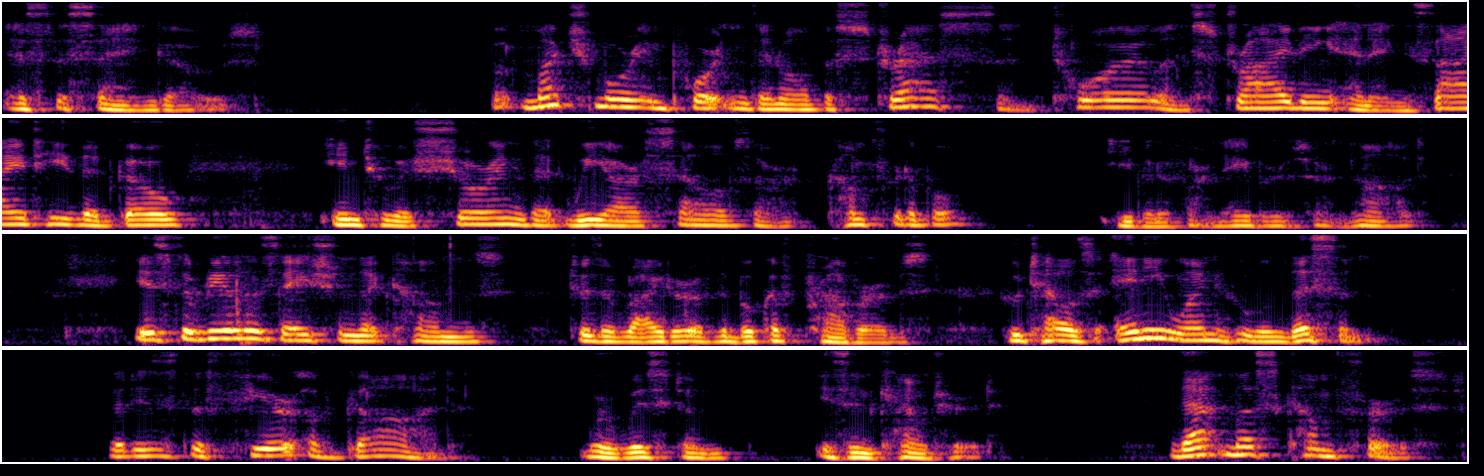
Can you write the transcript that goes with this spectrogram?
as the saying goes. But much more important than all the stress and toil and striving and anxiety that go into assuring that we ourselves are comfortable, even if our neighbors are not, is the realization that comes to the writer of the book of Proverbs, who tells anyone who will listen that it is the fear of God where wisdom is encountered. That must come first.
